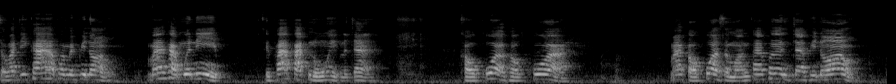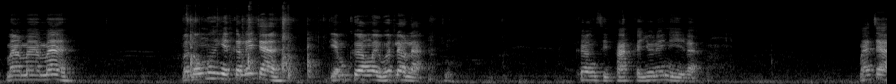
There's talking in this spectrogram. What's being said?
สวัสดีค่ะพ่อแม่พี่น้อง มาค่ะมื้อนี้สิพาพัดหนูอีกแล้วจ้าเขาวคั่วเขาวคั่ว มาเขาวคั่วสมอนท่าเพิ่อนจ้าพี่น้อง มามามามาลงมือเฮ็ดกันเลยจ้าเตรียมเครื่องไว้เบิดแล้วล่ะเครื่องสิพัดก็อยู่ในนี่แหละมาจ้า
